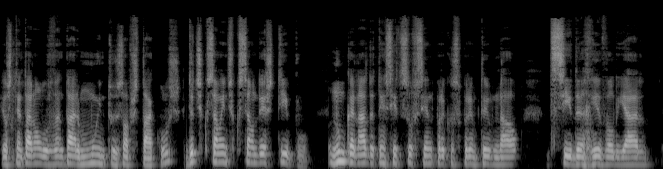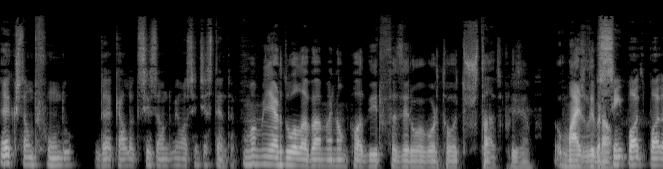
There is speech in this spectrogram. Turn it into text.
eles tentaram levantar muitos obstáculos de discussão em discussão deste tipo. Nunca nada tem sido suficiente para que o Supremo Tribunal decida reavaliar a questão de fundo daquela decisão de 1970. Uma mulher do Alabama não pode ir fazer o aborto a outro estado, por exemplo? Mais liberal. Sim, pode, pode.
